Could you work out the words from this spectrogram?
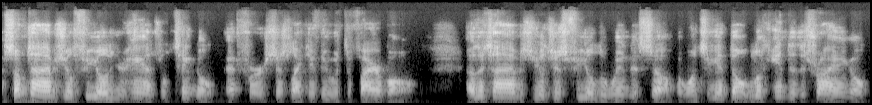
Sometimes you'll feel your hands will tingle at first, just like you do with the fireball. Other times you'll just feel the wind itself. But once again, don't look into the triangle,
